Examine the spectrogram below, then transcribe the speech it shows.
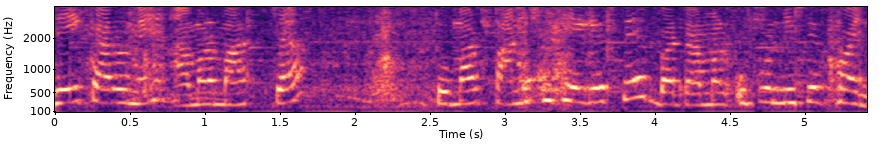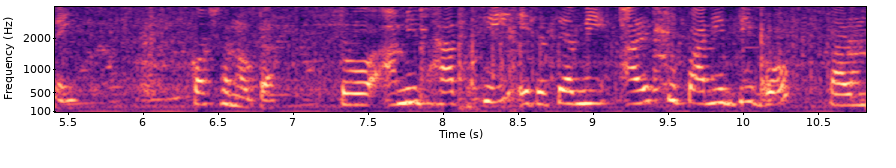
যেই কারণে আমার মাছটা তোমার পানি শুকিয়ে গেছে বাট আমার উপর নিচে হয় নাই কষানোটা। তো আমি ভাবছি এটাতে আমি আরেকটু পানি দিব, কারণ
